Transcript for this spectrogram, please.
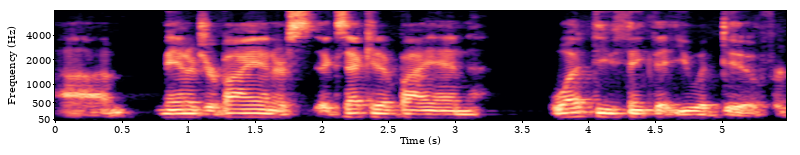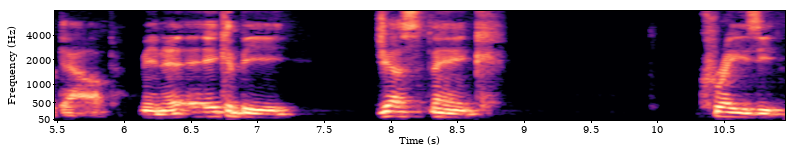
um, manager buy in or executive buy in. What do you think that you would do for Gallup? I mean, it, it could be just think crazy,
